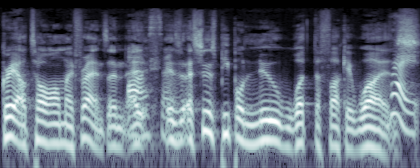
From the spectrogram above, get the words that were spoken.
"Great, I'll tell all my friends." And uh, Awesome. as, as soon as people knew what the fuck it was, Right.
